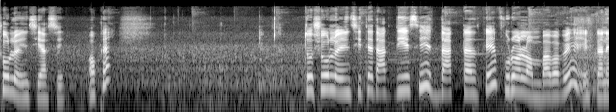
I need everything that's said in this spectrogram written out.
ষোলো ইঞ্চি আছে, ওকে? তো ষোলো ইঞ্চিতে দাগ দিয়েছি, দাগটাকে পুরো লম্বাভাবে এখানে।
